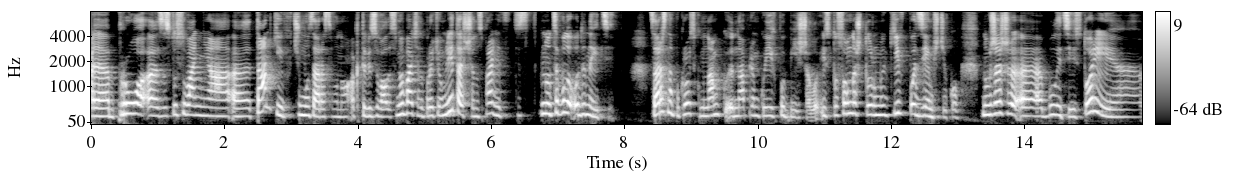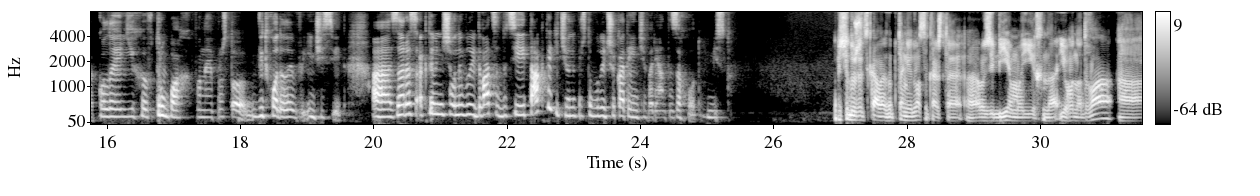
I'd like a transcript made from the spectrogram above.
Е, Про е, застосування е, танків, чому зараз воно активізувалося? Ми бачили протягом літа, що насправді ну, це були одиниці. Зараз на Покровському нам- напрямку їх побільшало. І стосовно штурмовиків подземщиків, ну вже ж були ці історії, коли їх в трубах вони просто відходили в інший світ. А зараз активніше вони будуть даватися до цієї тактики, чи вони просто будуть шукати інші варіанти заходу в місто? Речі, дуже цікаве запитання від вас. Ви кажете, е, розіб'ємо їх на його на два. А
